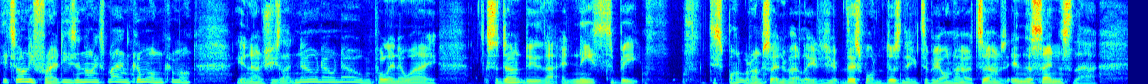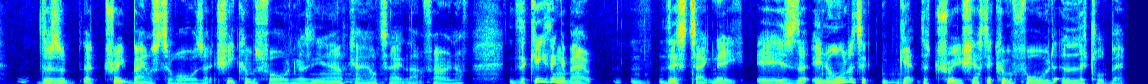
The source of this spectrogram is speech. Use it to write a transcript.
It's only Fred. He's a nice man. Come on, come on. You know, she's like, no, no, no, I'm pulling away. So don't do that. It needs to be despite what I'm saying about leadership, this one does need to be on her terms in the sense that there's a, a, treat bounce towards it. She comes forward and goes, Yeah, okay, I'll take that. Fair enough. The key thing about this technique is that in order to get the treat, she has to come forward a little bit.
